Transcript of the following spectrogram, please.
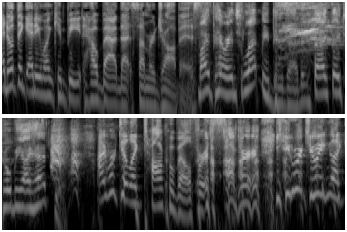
I don't think anyone can beat how bad that summer job is. My parents let me do that. In fact, they told me I had to. I worked at like Taco Bell for a summer. You were doing like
